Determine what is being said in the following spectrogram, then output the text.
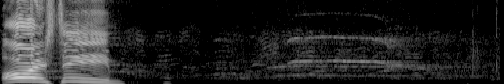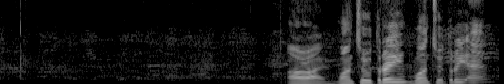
orange team All right, one two three, one two three, and.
